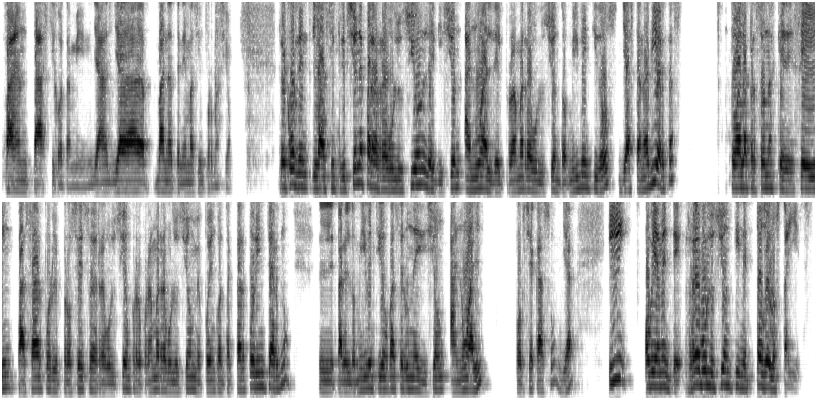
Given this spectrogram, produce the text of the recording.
fantástico también. Ya, ya van a tener más información. Recuerden, las inscripciones para Revolución, la edición anual del programa Revolución 2022, ya están abiertas todas las personas que deseen pasar por el proceso de revolución, por el programa de revolución, me pueden contactar por interno. Para el 2022 va a ser una edición anual, por si acaso, ¿ya? Y obviamente, Revolución tiene todos los talleres.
